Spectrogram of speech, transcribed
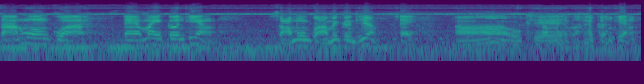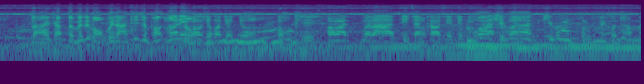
สามโมงกว่า แต่ไม่เกินเที่ยง สามโมงกว่าไม่เกินเที่ยงใช่อ่าโอเคเขาไม่ได้บอกไม่เกินเที่ยงได้ครับ แต่ไม่ได้บอกเวลาที่เฉพาะไม่ได้จบอกเฉพาะเจาะจงโอเคเพราะว่าเวลาที่ฉันเข้าเสร็จจะหลวดูงเวพ่อลาคิทุดกวัว่านคิดว่าลุงพลเป็นคนทำไหม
